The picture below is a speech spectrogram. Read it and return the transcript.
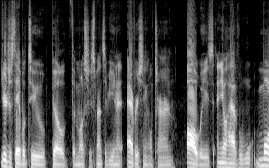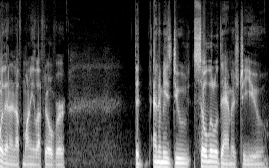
you're just able to build the most expensive unit every single turn, always, and you'll have w- more than enough money left over. The enemies do so little damage to you,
